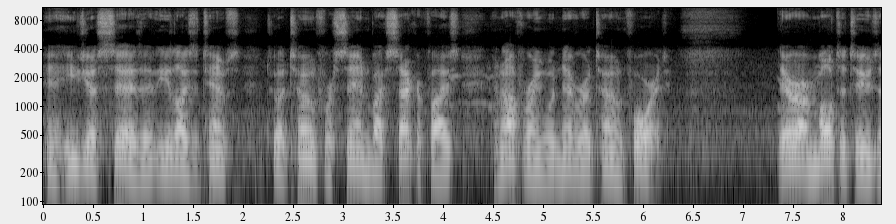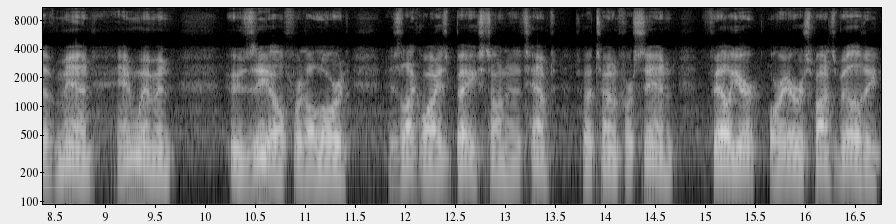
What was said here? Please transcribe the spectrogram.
He just said that Eli's attempts to atone for sin by sacrifice and offering would never atone for it. There are multitudes of men and women whose zeal for the Lord is likewise based on an attempt to atone for sin, failure, or irresponsibility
